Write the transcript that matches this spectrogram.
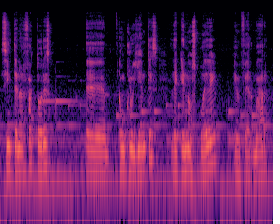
sin tener factores eh, concluyentes de que nos puede enfermar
